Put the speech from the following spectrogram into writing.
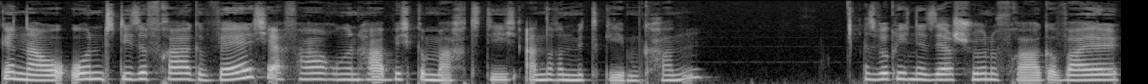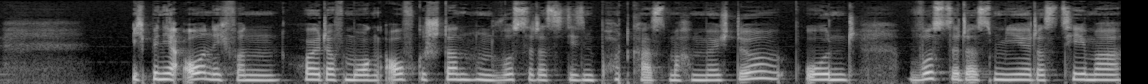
Genau, und diese Frage, welche Erfahrungen habe ich gemacht, die ich anderen mitgeben kann, ist wirklich eine sehr schöne Frage, weil ich bin ja auch nicht von heute auf morgen aufgestanden und wusste, dass ich diesen Podcast machen möchte und wusste, dass mir das Thema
